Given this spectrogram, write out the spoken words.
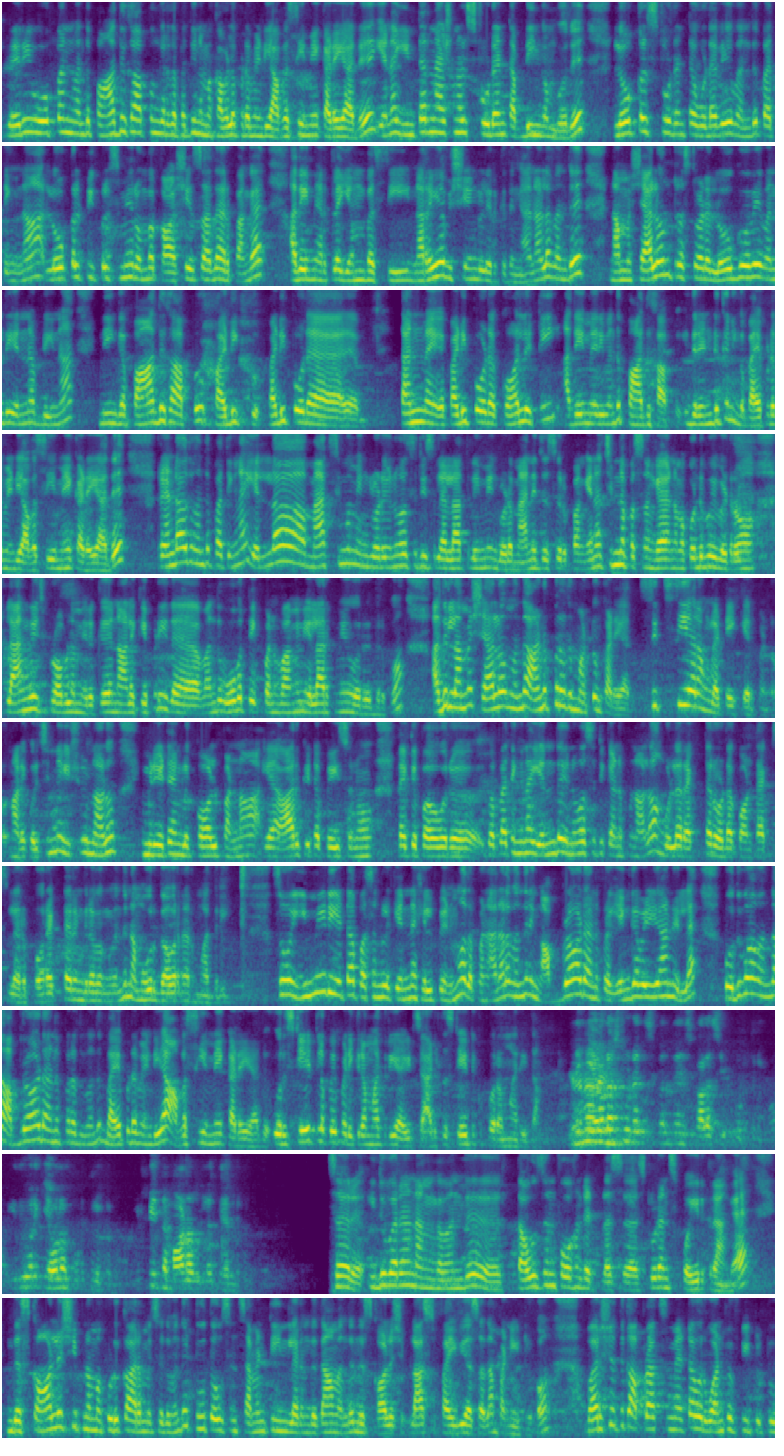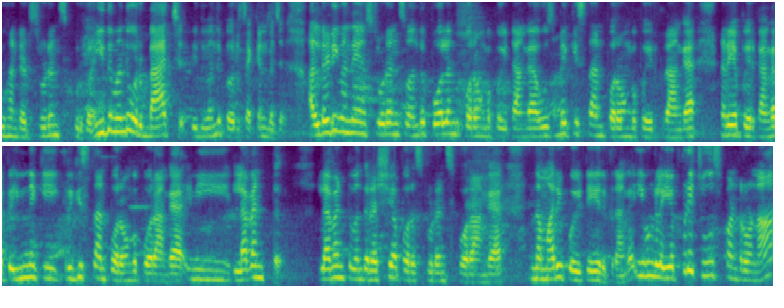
வெரி ஓப்பன் வந்து பாதுகாப்புங்கிறத பத்தி நம்ம கவலைப்பட வேண்டிய அவசியமே கிடையாது. ஏன்னா இன்டர்நேஷனல் ஸ்டூடெண்ட் அப்படிங்கும்போது லோக்கல் ஸ்டூடெண்ட்டை விடவே வந்து பாத்தீங்கன்னா லோக்கல் பீப்புள்ஸுமே ரொம்ப காஷியஸாக தான் இருப்பாங்க. அதே நேரத்தில் எம்பசி நிறைய விஷயங்கள் இருக்குதுங்க. அதனால வந்து நம்ம ஷாலோம் ட்ரஸ்டோட லோகோவே வந்து என்ன அப்படின்னா நீங்க பாதுகாப்பு படிப்பு படிப்போட தன்மை படிப்போட குவாலிட்டி அதே மாதிரி வந்து பாதுகாப்பு. இது ரெண்டுக்கு நீங்க பயப்பட வேண்டிய அவசியமே கிடையாது. ரெண்டாவது வந்து பாத்தீங்கன்னா எல்லா மேக்ஸிமம் எங்களோட யூனிவர்சிட்டிஸ்ல எல்லாத்துலயுமே எங்களோட மேனேஜர்ஸ் இருப்பாங்க. ஏன்னா சின்ன பசங்க நம்ம கொண்டு போய் விடுறோம். லாங்குவேஜ் ப்ராப்ளம் இருக்கு. நாளைக்கு எப்படி இதை வந்து ஓவர் டேக் பண்ணுவாங்கன்னு எல்லாருக்குமே ஒரு இது இருக்கும். அது இல்லாம ஷேலோம் வந்து அனுப்புறது மட்டும் கிடையாது. சிக்ஸ் இயர் அவங்கள டேக் கேர் பண்றோம். நாளைக்கு ஒரு சின்ன இஷ்யூனாலும் இமீடியட்டா எங்களுக்கு கால் பண்ணா யாருக்கிட்ட பேசணும்? லைக் இப்போ ஒரு இப்போ பாத்தீங்கன்னா எந்த யூனிவர்சிட்டிக்கு அனுப்புனாலும் அங்கே உள்ள ரெக்டரோட கான்டாக்ட்ஸ்ல இருப்போம். ரெக்டருங்கிறவங்க வந்து நம்ம ஊர் கவர்னர் மாதிரி. ஸோ இமீடியட்டாக பசங்களுக்கு என்ன ஹெல்ப் வேணுமோ அதை பண்ண. அதனால் வந்து நீங்கள் அப்ராட் அனுப்புற எங்கள் வழியான்னு இல்லை பொதுவாக வந்து அப்ராட் அனுப்புறது வந்து பயப்பட வேண்டிய அவசியமே கிடையாது. ஒரு ஸ்டேட்டில் போய் படிக்கிற மாதிரி ஆயிடுச்சு அடுத்த ஸ்டேட்டுக்கு போகிற மாதிரி தான். இன்னைக்கு ஸ்டூடெண்ட்ஸ்க்கு வந்து ஸ்காலர்ஷிப் கொடுத்துருக்கோம். இது வரைக்கும் எவ்வளோ கொடுத்துருக்கோம்? எப்படி இந்த மாணவர்களை தேர்ந்தெடுக்கும் சார் இதுவரை நாங்கள் வந்து thousand four hundred plus students போயிருக்கிறாங்க. இந்த ஸ்காலர்ஷிப் நம்ம கொடுக்க ஆரம்பிச்சது வந்து டூ தௌசண்ட் செவன்டீன்லேருந்து தான் வந்து இந்த ஸ்காலர்ஷிப் லாஸ்ட் ஃபைவ் இயர்ஸாக தான் பண்ணிகிட்ருக்கோம் இருக்கோம். வருஷத்துக்கு அப்ராக்சிமேட்டாக ஒரு one fifty to two hundred students கொடுக்குறோம். இது வந்து ஒரு பேட்ச் இது வந்து இப்போ ஒரு செகண்ட் பேட்ச் ஆல்ரெடி வந்து என் ஸ்டூடெண்ட்ஸ் வந்து போலந்து போகிறவங்க போயிட்டாங்க உஸ்பெகிஸ்தான் போகிறவங்க போயிருக்காங்க நிறைய போயிருக்காங்க. இப்போ இன்னைக்கு கிர்கிஸ்தான் போகிறவங்க போகிறாங்க இனி லெவன்த்து லெவன்த் வந்து ரஷ்யா போகிற ஸ்டூடெண்ட்ஸ் போகிறாங்க இந்த மாதிரி போயிட்டே இருக்கிறாங்க. இவங்களை எப்படி சூஸ் பண்ணுறோன்னா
